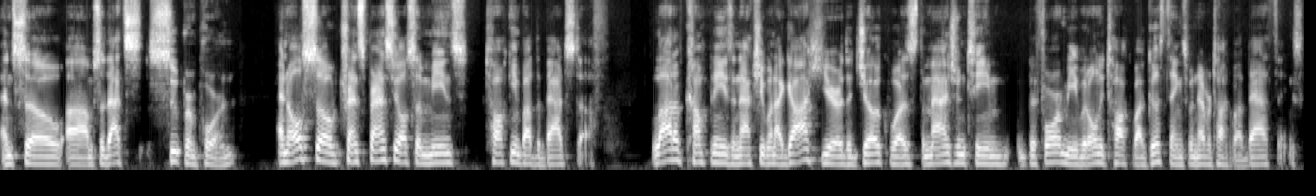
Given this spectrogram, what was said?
And so um, so that's super important. And also transparency also means talking about the bad stuff a lot of companies, and actually when I got here, the joke was the management team before me would only talk about good things, would never talk about bad things.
